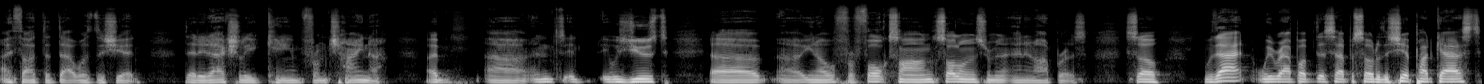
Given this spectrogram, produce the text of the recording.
I thought that that was the shit. That it actually came from China. I, uh, and it, it was used, uh, uh, you know, for folk song, solo instrument, and in operas. So, with that, we wrap up this episode of the Shit Podcast.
